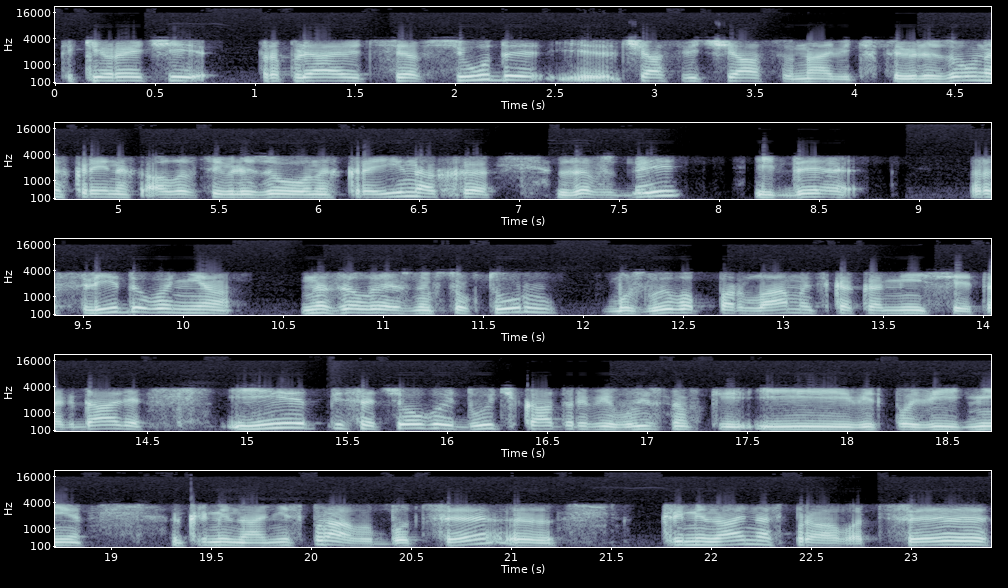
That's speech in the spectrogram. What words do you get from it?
такі речі. Трапляються всюди час від часу, навіть в цивілізованих країнах, але в цивілізованих країнах завжди йде розслідування незалежних структур, можливо, парламентська комісія і так далі. І після цього йдуть кадрові висновки і відповідні кримінальні справи. Бо це е, кримінальна справа це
